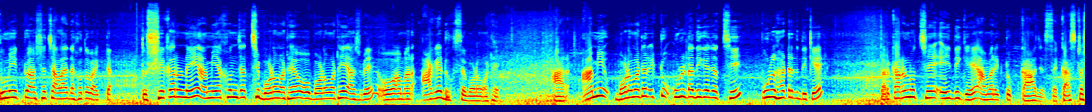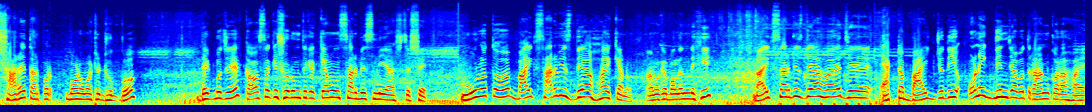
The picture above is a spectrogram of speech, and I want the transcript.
তুমি একটু আসে, চালায় দেখো তো বাইকটা। তো সে কারণেই আমি এখন যাচ্ছি বড় মাঠে, ও বড় মাঠেই আসবে, ও আমার আগে ঢুকছে বড় মাঠে। আর আমি বড় মাঠের একটু উল্টা দিকে যাচ্ছি, পুলহাটের দিকে। তার কারণ হচ্ছে এই দিকে আমার একটু কাজ আছে, কাজটা সারে, তারপর বড় মাঠে ঢুকবো। দেখব যে কাওয়াসাকি শোরুম থেকে কেমন সার্ভিস নিয়ে আসছে সে। মূলত বাইক সার্ভিস দেয়া হয় কেন? আমাকে বলেন দেখি। বাইক সার্ভিস দেয়া হয় যে, একটা বাইক যদি অনেক দিন যাবত রান করা হয়,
